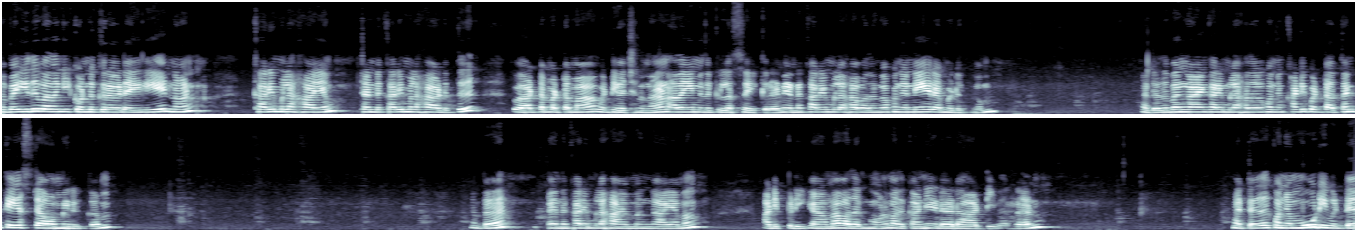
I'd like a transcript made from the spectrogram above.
இப்போ இது வதங்கி கொண்டுக்கிற இடையிலேயே நான் கறிமிளகாயும் ரெண்டு கறிமிளகாய் எடுத்து வட்டம் வட்டமாக வெட்டி வச்சுருந்தேன். அதையும் இதுக்குள்ள சேர்க்குறேன். ஏன்னா கறிமிளகாய் வதங்க கொஞ்சம் நேரம் எடுக்கும். அதாவது வெங்காயம் கறிமிளகாய் அதெல்லாம் கொஞ்சம் கடிப்பட்டால் தான் டேஸ்ட்டாகவும் இருக்கும். இப்போ இந்த கறிமிளகாயம் வெங்காயமும் அடிப்பிடிக்காமல் வதங்கணும். அதுக்காண்டி இட இட ஆட்டி வர்றேன் மற்றது கொஞ்சம் மூடி விட்டு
